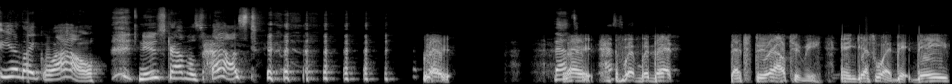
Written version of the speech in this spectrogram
You're like, wow, news travels fast. right. That's right. But but that that stood out to me. And guess what? They they,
